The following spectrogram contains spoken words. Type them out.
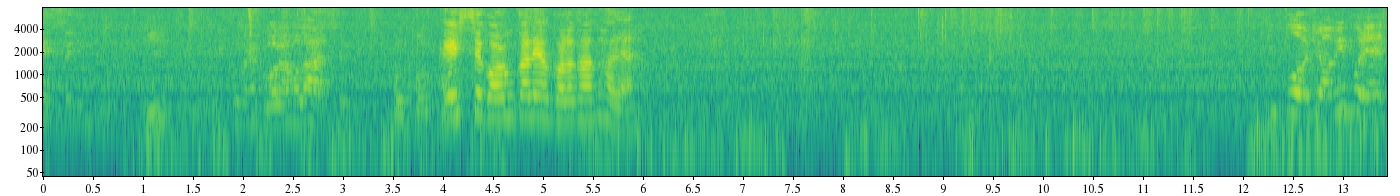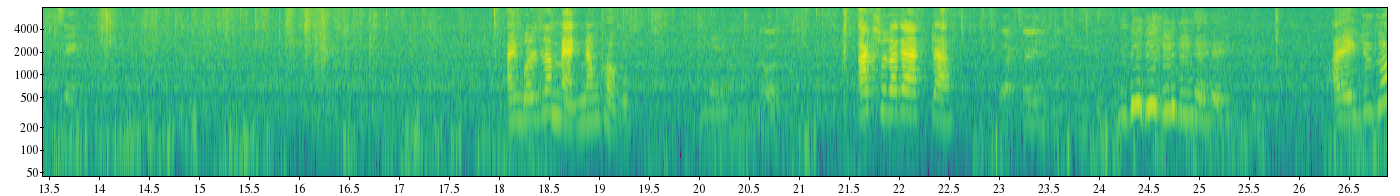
এসছে মানে গোলা গোলা গরমকালে গলা সবই পড়ে যাচ্ছে। আমি বলেছিলাম ম্যাগনাম খাব। একশো টাকা একটা। একটাই তুমি খেতে আর এই দুটো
